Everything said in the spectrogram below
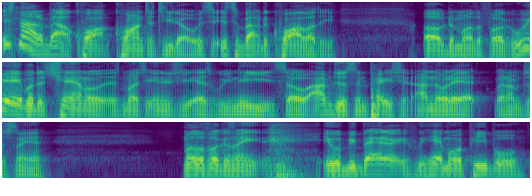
it's not about qu- quantity though. It's it's about the quality of the motherfucker. We're able to channel as much energy as we need. So I'm just impatient. I know that, but I'm just saying, motherfuckers ain't. It would be better if we had more people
